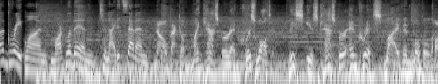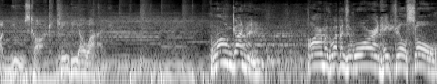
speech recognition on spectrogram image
A great one. Mark Levin, tonight at 7. Now back to Mike Casper and Chris Walton. This is Casper and Chris, live and local on News Talk, KBOI. A lone gunman, armed with weapons of war and hate filled soul,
